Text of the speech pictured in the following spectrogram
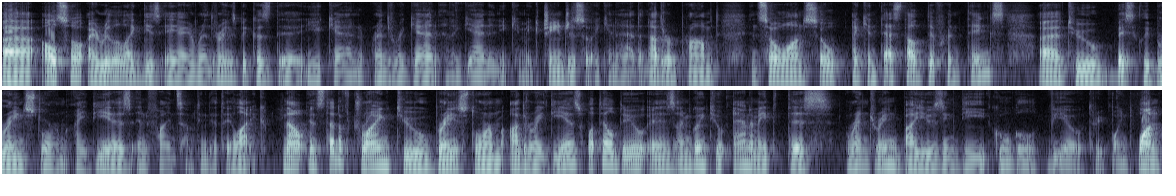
Uh, also, I really like these AI renderings because the, you can render again and again, and you can make changes. So I can add another prompt and so on. So I can test out different things uh, to basically brainstorm ideas and find something that I like. Now, instead of trying to brainstorm other ideas, what I'll do is I'm going to animate this rendering by using the Google Veo 3.1.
